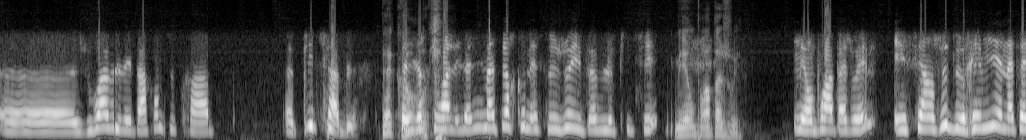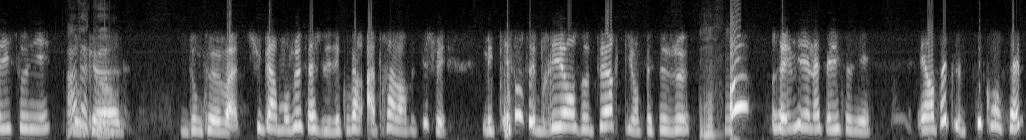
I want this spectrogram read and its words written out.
euh, jouable, mais par contre, ce sera euh, pitchable. D'accord. C'est-à-dire aura- les animateurs connaissent le jeu, ils peuvent le pitcher, Mais on pourra pas jouer. mais on pourra pas jouer. Et c'est un jeu de Rémi et Nathalie Saunier. Ah, donc, euh, donc euh, voilà, super bon jeu. Ça, je l'ai découvert après avoir testé. Je fais, mais qui sont ces brillants auteurs qui ont fait ce jeu Oh, Rémi et Nathalie Saunier. Et en fait, le petit concept,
